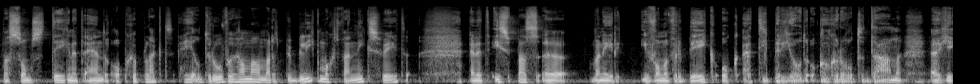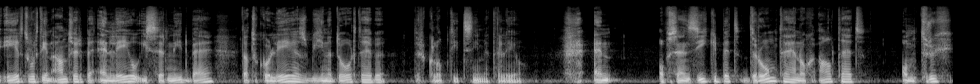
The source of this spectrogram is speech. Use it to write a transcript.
was soms tegen het einde opgeplakt. Heel droevig allemaal, maar het publiek mocht van niks weten. En het is pas uh, wanneer Yvonne Verbeek, ook uit die periode ook een grote dame, uh, geëerd wordt in Antwerpen en Leo is er niet bij, dat de collega's beginnen door te hebben, er klopt iets niet met de Leo. En op zijn ziekenbed droomt hij nog altijd om terug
